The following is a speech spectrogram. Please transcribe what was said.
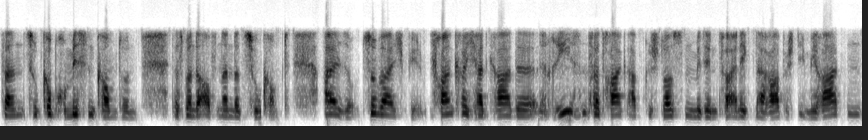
dann zu Kompromissen kommt und dass man da aufeinander zukommt. Also zum Beispiel, Frankreich hat gerade einen Riesenvertrag abgeschlossen mit den Vereinigten Arabischen Emiraten.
